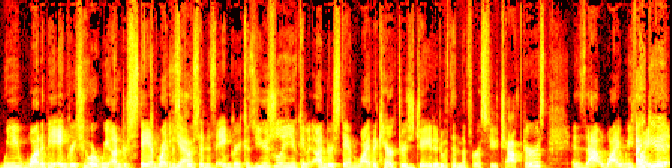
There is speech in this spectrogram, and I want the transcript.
we want to be angry too or we understand why this yeah. person is angry because usually you can understand why the character is jaded within the first few chapters is that why we find it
